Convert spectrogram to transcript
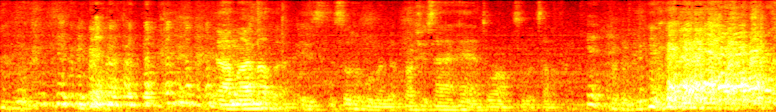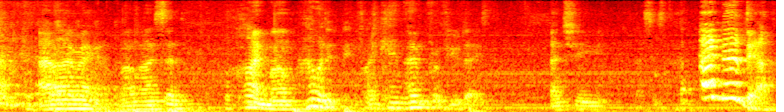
now, my mother is the sort of woman that brushes her hair to answer the telephone. and I rang up and I said, Hi, Mum, how would it be if I came home for a few days? And she Oh, no, dear,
